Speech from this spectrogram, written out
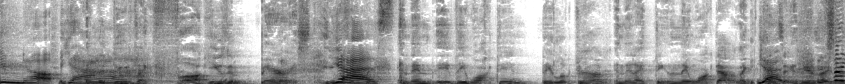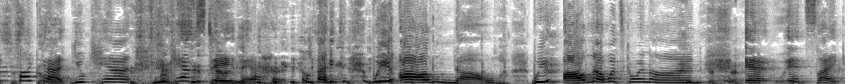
you know, yeah. And the dude's like, "Fuck!" He was embarrassed. He was Yes. embar- and then they, they walked in, they looked around, and then I think, and they walked out. Like, 10 Yes. seconds, he was It's like, like, "Let's just fuck go." that. You can't. You You can't can't, stay there there. like we all know. We all know what's going on. It, it's like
